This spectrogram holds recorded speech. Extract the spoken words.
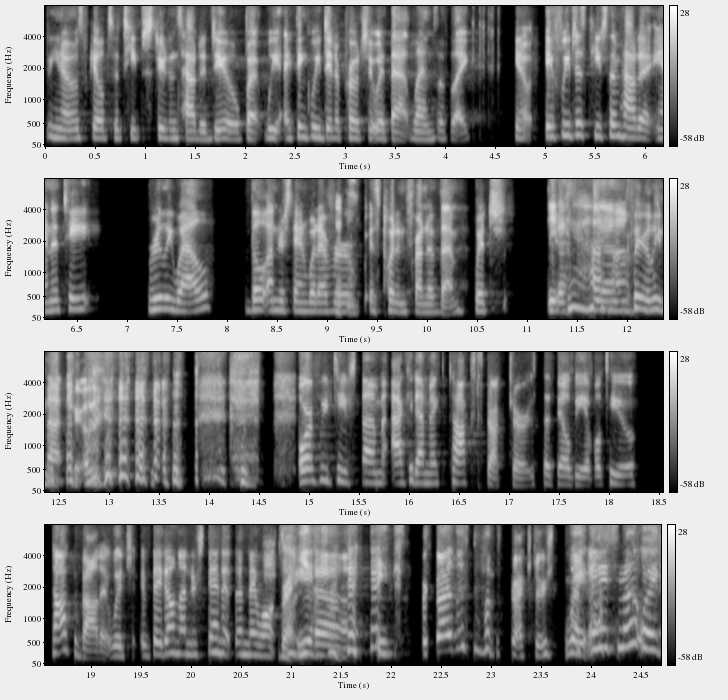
you know skill to teach students how to do but we i think we did approach it with that lens of like you know if we just teach them how to annotate really well they'll understand whatever is put in front of them, which yeah. yeah. clearly not true. or if we teach them academic talk structures, that they'll be able to talk about it. Which, if they don't understand it, then they won't. Right. Yeah. regardless of the structures. Right, and it's not like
